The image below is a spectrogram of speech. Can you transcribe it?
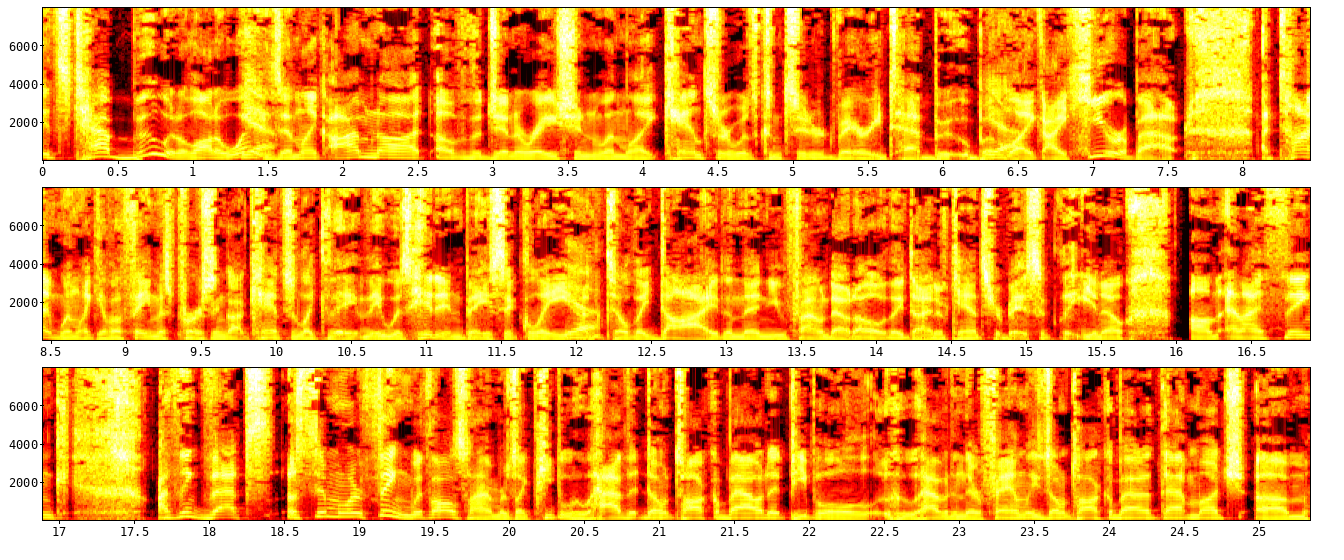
it's taboo in a lot of ways, Yeah. and like I'm not of the generation when like cancer was considered very taboo, but Yeah. like I hear about a time when like if a famous person got cancer, like they it was hidden basically Yeah. until they died, and then you found out oh they died of cancer basically, you know. Um, and I think I think that's a similar thing with Alzheimer's. Like people who have it don't talk about it. People who have it in their families don't talk about it that much. Um,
